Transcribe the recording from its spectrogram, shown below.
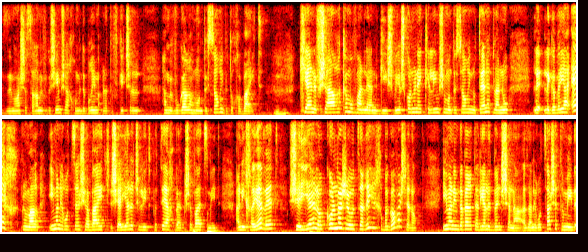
זה ממש עשרה מפגשים שאנחנו מדברים על התפקיד של המבוגר המונטסורי בתוך הבית. כן, אפשר כמובן להנגיש, ויש כל מיני כלים שמונטסורי נותנת לנו לגבי האיך. כלומר, אם אני רוצה שהבית, שהילד שלי יתפתח בהקשבה עצמית, אני חייבת שיהיה לו כל מה שהוא צריך בגובה שלו. אם אני מדברת על ילד בן שנה, אז אני רוצה שתמיד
